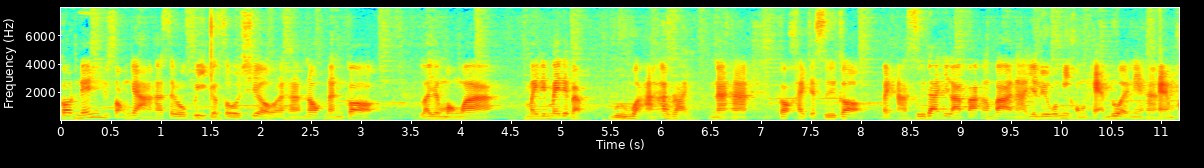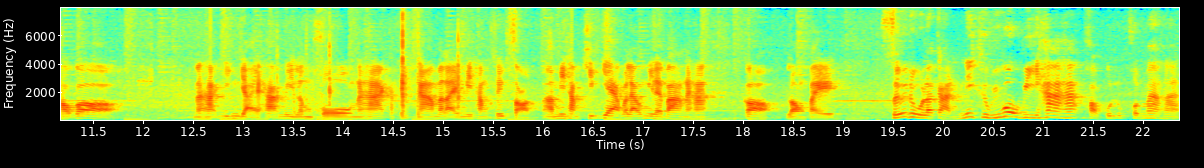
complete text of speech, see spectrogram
ก็เน้นอยู่ 2 อย่างฮะเซลฟี่กับโซเชียลนะฮะนอกนั้นก็เรายังมองว่าไม่ได้ไม่ได้แบบหวือหวาอะไรนะฮะก็ใครจะซื้อก็ไปหาซื้อได้ที่ร้านป้าข้างบ้านนะฮะอย่าลืมว่ามีของแถมด้วยเนี่ยฮะแถมเขาก็นะฮะยิ่งใหญ่ฮะมีลำโพงนะฮะกระติกน้ำอะไรมีทำคลิปสอนมีทำคลิปแยกไว้แล้วมีอะไรบ้างนะฮะก็ลองไปซื้อดูแล้วกันนี่คือ vivo v5 ฮะขอบคุณทุกคนมากฮะ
